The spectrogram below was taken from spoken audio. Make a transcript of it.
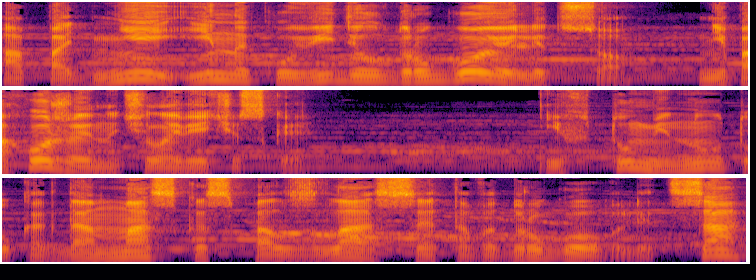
а под ней инок увидел другое лицо, не похожее на человеческое. И в ту минуту, когда маска сползла с этого другого лица,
